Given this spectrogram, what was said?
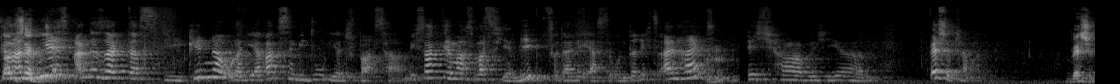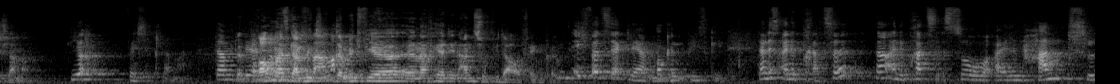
Ja, Sondern gut. hier ist angesagt, dass die Kinder oder die Erwachsenen wie du ihren Spaß haben. Ich sag dir mal, was hier liegt für deine erste Unterrichtseinheit. Mhm. Ich habe hier Wäscheklammer. Wäscheklammer. Ja, Wäscheklammer. Damit wir uns gleich damit, damit wir äh, nachher den Anzug wieder aufhängen können. Ich würde es erklären, Okay. wie es geht. Dann ist eine Pratze da. Eine Pratze ist so ein Handpolster,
